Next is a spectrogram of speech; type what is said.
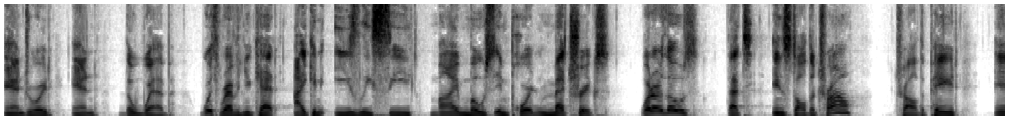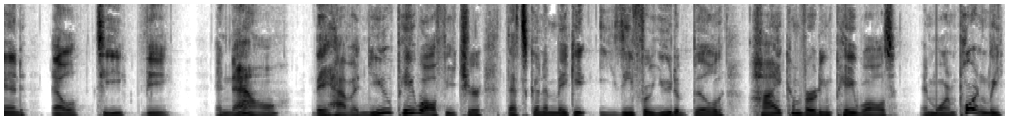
Android, and the web. With RevenueCat, I can easily see my most important metrics. What are those? That's install the trial, trial the paid, and LTV. And now they have a new paywall feature that's going to make it easy for you to build high converting paywalls and more importantly,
